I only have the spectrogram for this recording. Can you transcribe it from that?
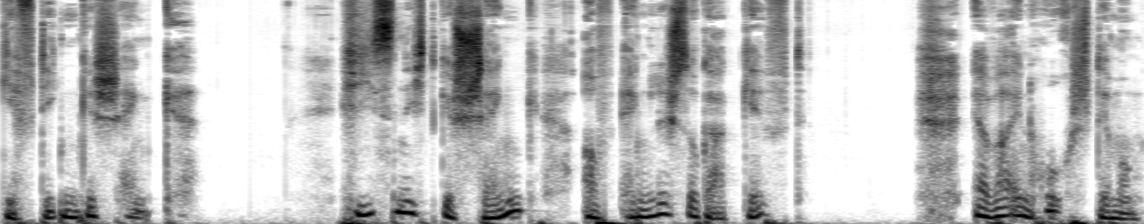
giftigen Geschenke. Hieß nicht Geschenk auf Englisch sogar Gift? Er war in Hochstimmung,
